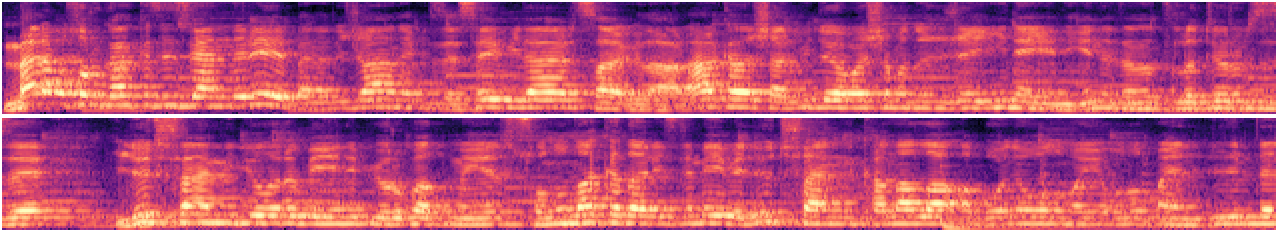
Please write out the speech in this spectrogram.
Merhaba Soru Kankası izleyenleri, ben Ali Can, hepinize sevgiler, saygılar. Arkadaşlar videoya başlamadan önce yine yeni yeniden hatırlatıyorum size. Lütfen videoları beğenip yorum atmayı, sonuna kadar izlemeyi ve lütfen kanala abone olmayı unutmayın. Dilimde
